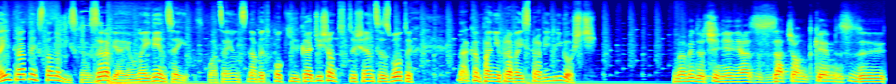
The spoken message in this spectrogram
na intratnych stanowiskach zarabiają najwięcej, wpłacając nawet po kilkadziesiąt tysięcy złotych na kampanię Prawa i Sprawiedliwości. Mamy do czynienia z zaczątkiem, z y,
